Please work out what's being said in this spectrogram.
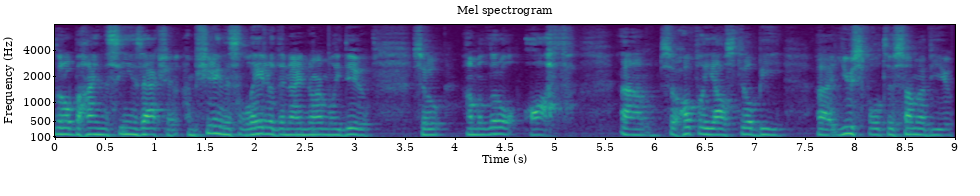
little behind the scenes action. I'm shooting this later than I normally do, so I'm a little off. Um, so hopefully I'll still be uh, useful to some of you.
